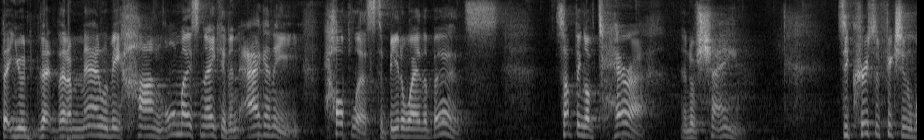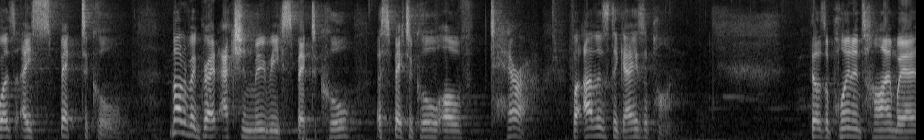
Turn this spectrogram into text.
that, you that, that a man would be hung almost naked in agony, helpless to beat away the birds. Something of terror and of shame. See, crucifixion was a spectacle, not of a great action movie spectacle, a spectacle of terror for others to gaze upon. There was a point in time where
